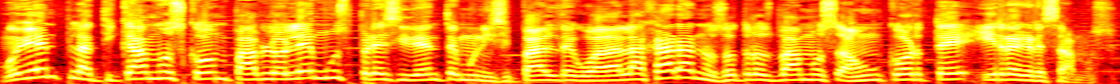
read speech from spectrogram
Muy bien, platicamos con Pablo Lemus, presidente municipal de Guadalajara. Nosotros vamos a un corte y regresamos.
